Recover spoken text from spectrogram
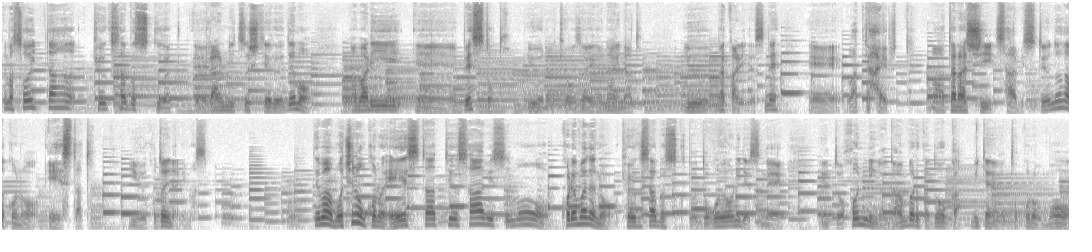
でまあ、そういった教育サブスクが、乱立してるでもあまり、えー、ベストというような教材がないなという中にですね、えー、割って入る、まあ、新しいサービスというのがこの A スタということになります。でまあもちろんこの A スターっていうサービスもこれまでの教育サブスクと同様にですね、えー、と本人が頑張るかどうかみたいなところも、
